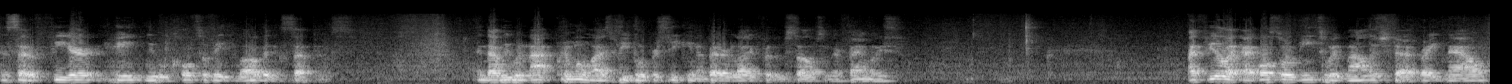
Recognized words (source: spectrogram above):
instead of fear and hate, we will cultivate love and acceptance. And that we would not criminalize people for seeking a better life for themselves and their families. I feel like I also need to acknowledge that right now,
